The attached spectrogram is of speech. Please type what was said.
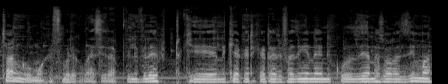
tangu mwaka 2016. Vilevile tukielekea katika taarifa zingine ni kuhusiana swala zima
